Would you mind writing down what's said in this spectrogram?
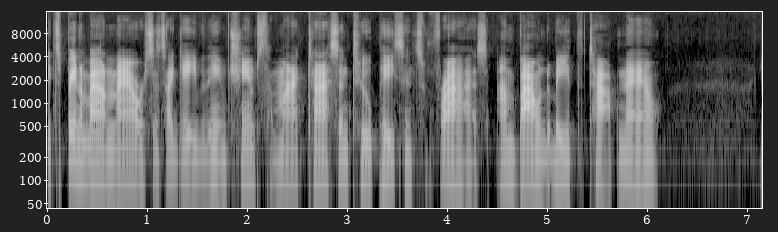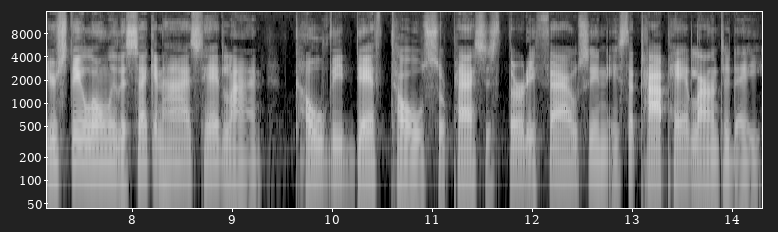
It's been about an hour since I gave them chimps to Mike Tyson two piece and some fries. I'm bound to be at the top now. You're still only the second highest headline. COVID death toll surpasses 30,000. It's the top headline today.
